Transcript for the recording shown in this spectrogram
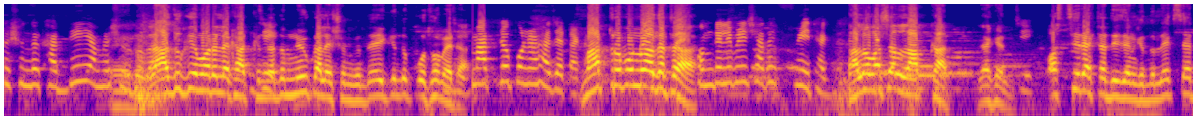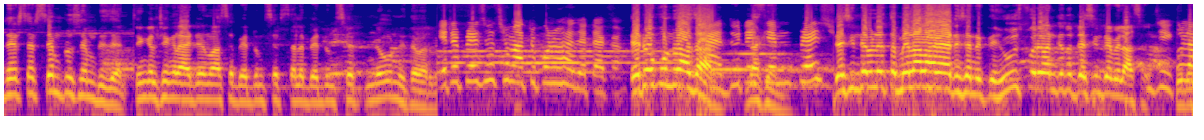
এত সুন্দর খাট দিয়েই আমরা শুরু করব। রাজুকে মডেলের খাট কিন্তু একদম নিউ কালেকশন কিন্তু এই কিন্তু প্রথম এটা। মাত্র পনেরো হাজার টাকা। মাত্র পনেরো হাজার টাকা। হোম ডেলিভারির সাথে ফ্রি থাকবে। ভালোবাসার লাভ খাট। দেখেন? অস্থির একটা ডিজাইন কিন্তু leg set head set same to same design single single item আছে বেডরুম সেট চাইলে বেডরুম সেট নিয়েও নিতে পারবে। এটার প্রাইস হচ্ছে মাত্র পনেরো হাজার টাকা। এটাও পনেরো হাজার? হ্যাঁ দুইটাই সেম প্রাইস ড্রেসিং টেবিলের তো মেলা লাগাই দিয়েছেন দেখতে। হিউজ পরিমাণ কিন্তু ড্রেসিং টেবিল আছে। জি গুলো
